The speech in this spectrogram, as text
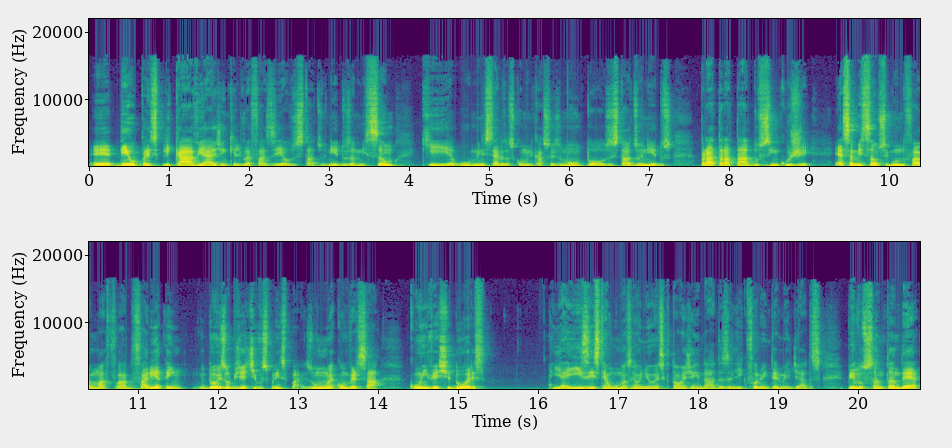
é, deu para explicar a viagem que ele vai fazer aos Estados Unidos, a missão que o Ministério das Comunicações montou aos Estados Unidos para tratar do 5G. Essa missão, segundo Fábio Faria, tem dois objetivos principais. Um é conversar com investidores, e aí existem algumas reuniões que estão agendadas ali, que foram intermediadas pelo Santander.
